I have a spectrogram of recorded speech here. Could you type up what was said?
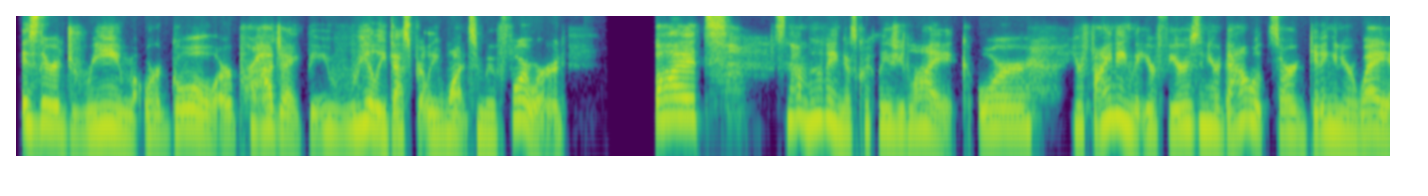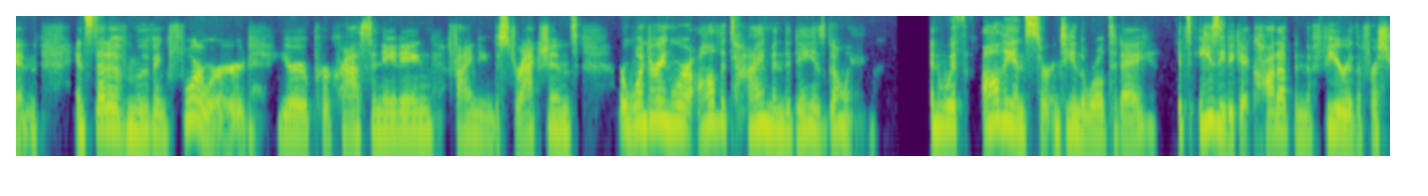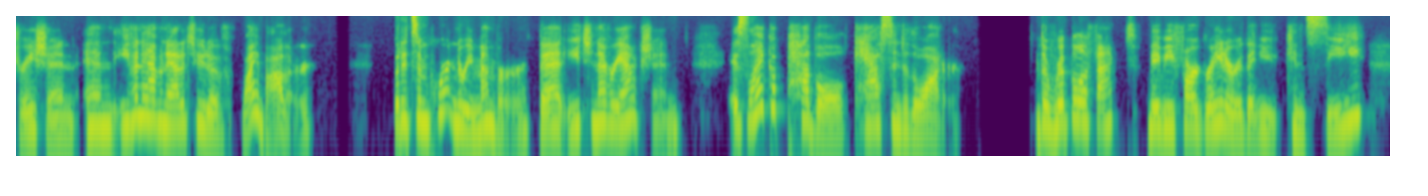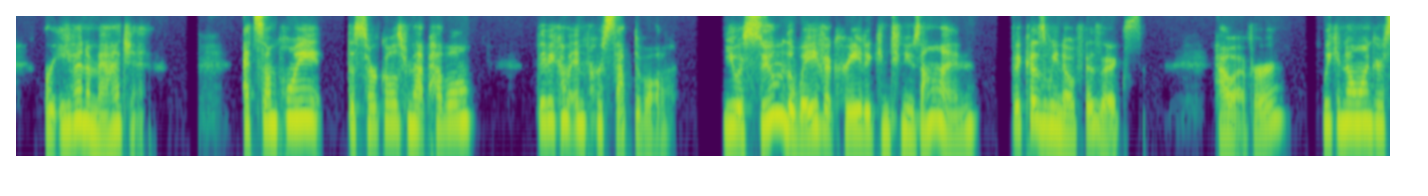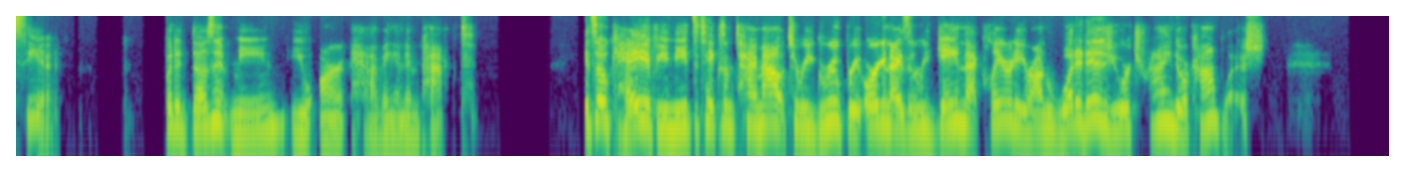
Is there a dream or a goal or project that you really desperately want to move forward, but it's not moving as quickly as you'd like? Or you're finding that your fears and your doubts are getting in your way. And instead of moving forward, you're procrastinating, finding distractions, or wondering where all the time in the day is going. And with all the uncertainty in the world today, it's easy to get caught up in the fear, the frustration, and even have an attitude of why bother? But it's important to remember that each and every action is like a pebble cast into the water. The ripple effect may be far greater than you can see or even imagine. At some point, the circles from that pebble, they become imperceptible. You assume the wave it created continues on because we know physics. However, we can no longer see it. But it doesn't mean you aren't having an impact. It's okay if you need to take some time out to regroup, reorganize, and regain that clarity around what it is you are trying to accomplish.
